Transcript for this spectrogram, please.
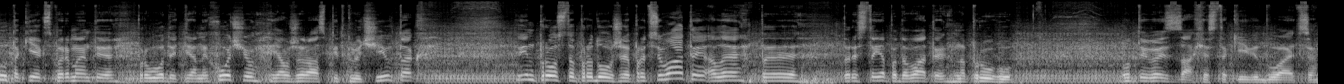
Ну, такі експерименти проводити я не хочу. Я вже раз підключив так. Він просто продовжує працювати, але перестає подавати напругу. От і весь захист такий відбувається.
